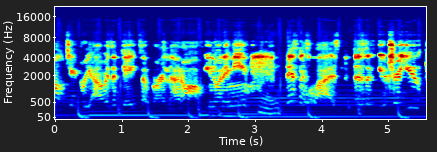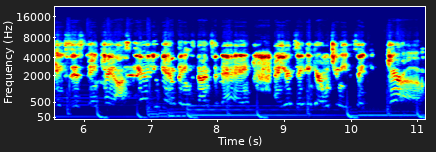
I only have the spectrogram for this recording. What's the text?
out two, three hours a day to burn that off. You know what I mean? Mm-hmm. Business wise, does the future you exist in chaos? Yeah, you're getting things done today and you're taking care of what you need to take care of.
